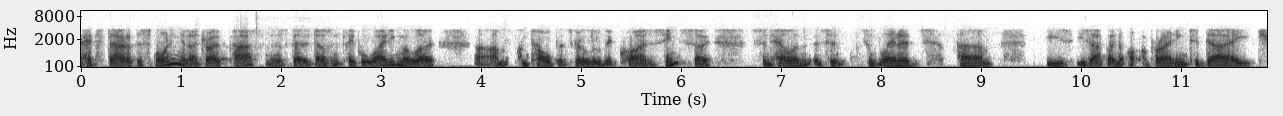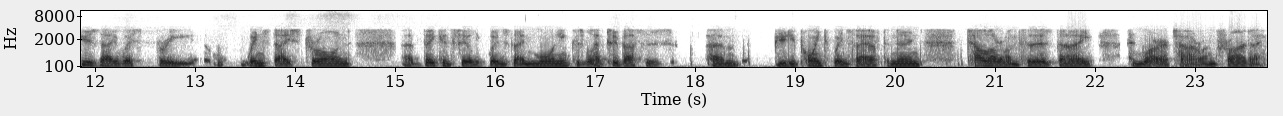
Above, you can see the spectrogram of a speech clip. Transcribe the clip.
had started this morning, and I drove past, and there was about a dozen people waiting. Although uh, I'm, I'm, told that it's got a little bit quieter since. So St Helen, St, St Leonard's. Um, is, is up and operating today. Tuesday, Westbury, Wednesday, Strahan, uh, Beaconsfield Wednesday morning because we'll have two buses. Um, Beauty Point Wednesday afternoon, Tullah on Thursday, and Waratah on Friday.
